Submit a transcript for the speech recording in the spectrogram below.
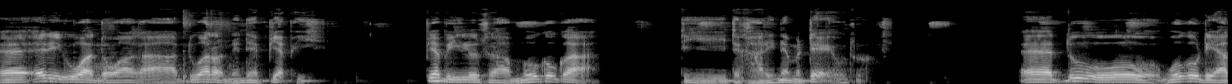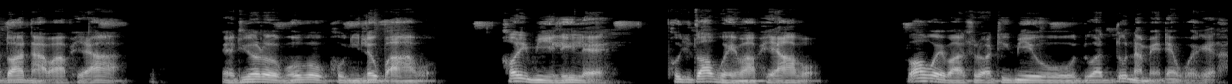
အဲအဲ့ဒီဥဝါတော်ကသူကတော့နည်းနည်းပြက်ပြီပြက်ပြီလို့ဆိုတာမိုးကုတ်ကဒီတခါတွေနဲ့မတည့်ဘူးသူအဲသူ့ကိုမိုးကုတ်တရားသွားနာပါဗျာအဲဒီတော့မိုးကုတ်ဘုန်းကြီးလောက်ပါပေါ့ဟောဒီမြေလေးလေဘုန်းကြီးသွားဝယ်ပါဗျာပေါ့သွားဝယ်ပါဆိုတော့ဒီမြေကိုသူကသူ့နာမည်နဲ့ဝယ်ခဲ့တာ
